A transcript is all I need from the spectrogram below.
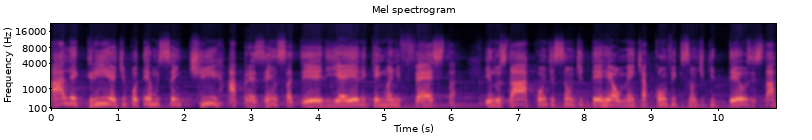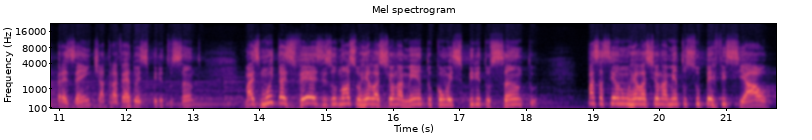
a alegria de podermos sentir a presença dEle, e é Ele quem manifesta e nos dá a condição de ter realmente a convicção de que Deus está presente através do Espírito Santo. Mas muitas vezes o nosso relacionamento com o Espírito Santo passa a ser um relacionamento superficial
